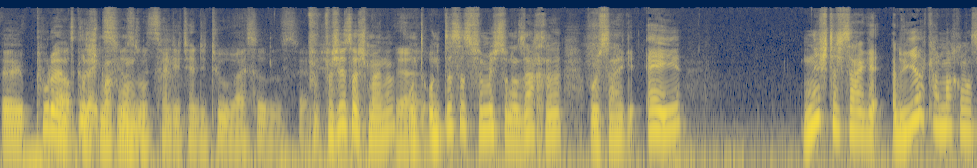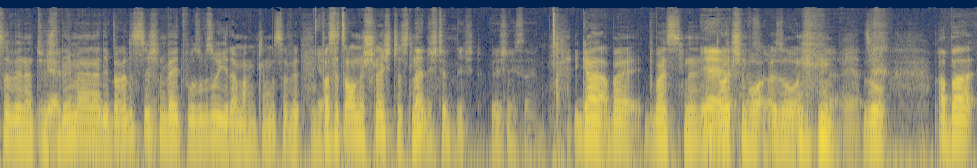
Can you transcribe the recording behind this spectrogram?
äh, Puder Aber ins Gesicht machen und so. excuse me, 2022, weißt du? Das ist ja Verstehst du, was ich meine? Ja. Und, und das ist für mich so eine Sache, wo ich sage, ey, nicht, dass ich sage, also jeder kann machen, was er will natürlich. Ja, Wir leben in einer liberalistischen Welt, wo sowieso jeder machen kann, was er will. Ja. Was jetzt auch nicht schlecht ist, ne? Nein, das stimmt nicht. Will ich nicht sagen. Egal, aber du weißt, ne, im Ja, ja, deutschen Wort, so. also Ja, ja. so. Aber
